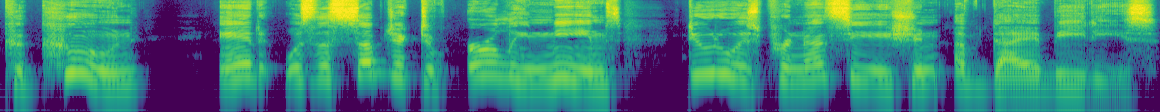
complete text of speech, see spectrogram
Cocoon, and was the subject of early memes due to his pronunciation of diabetes?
